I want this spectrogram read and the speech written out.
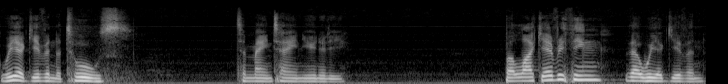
we are given the tools to maintain unity. But like everything that we are given,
